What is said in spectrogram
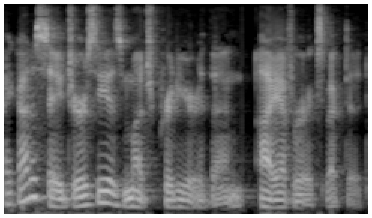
I gotta say, Jersey is much prettier than I ever expected.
